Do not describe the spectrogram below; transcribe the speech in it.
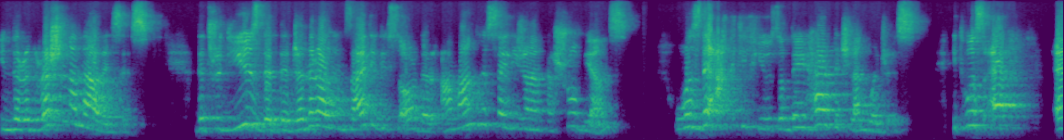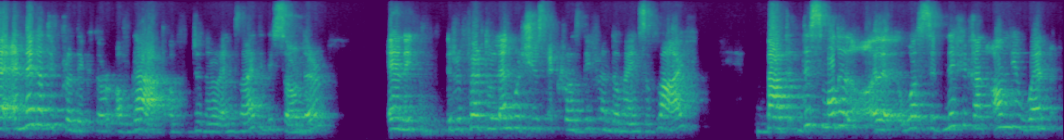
in the regression analysis that reduced the, the general anxiety disorder among the Silesian and Kashubians was the active use of their heritage languages. It was a, a, negative predictor of GAD, of general anxiety disorder, and it referred to language use across different domains of life. But this model uh, was significant only when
